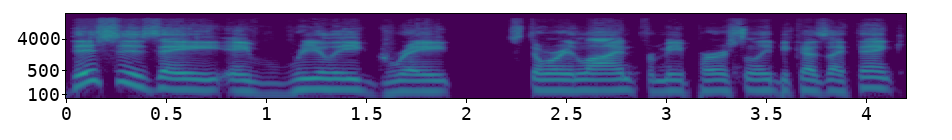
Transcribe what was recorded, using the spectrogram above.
this is a a really great storyline for me personally because I think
